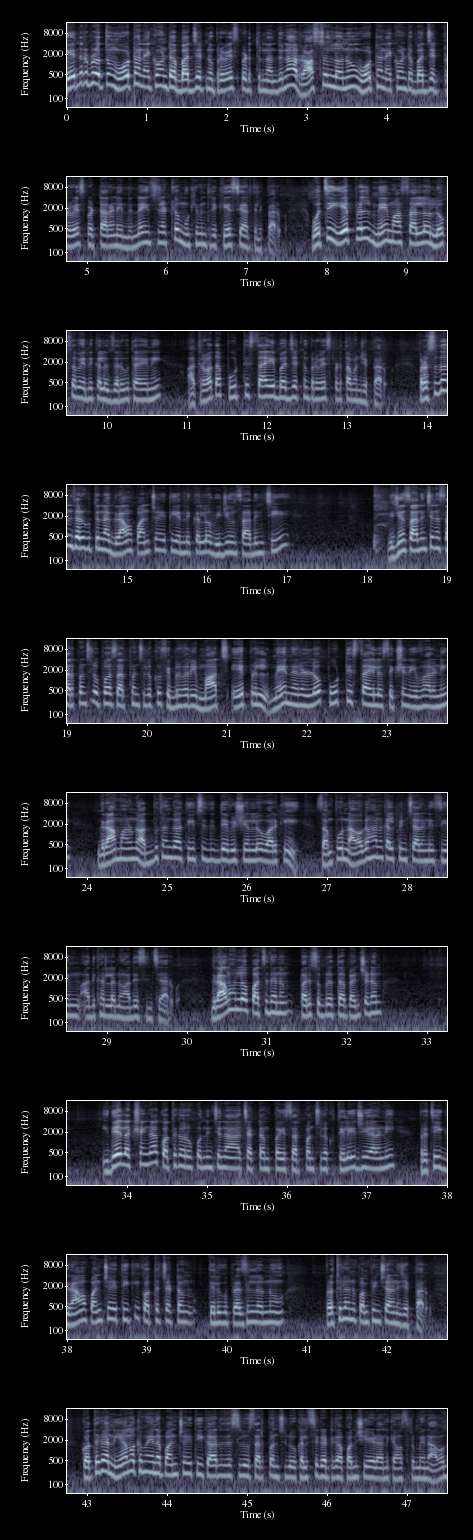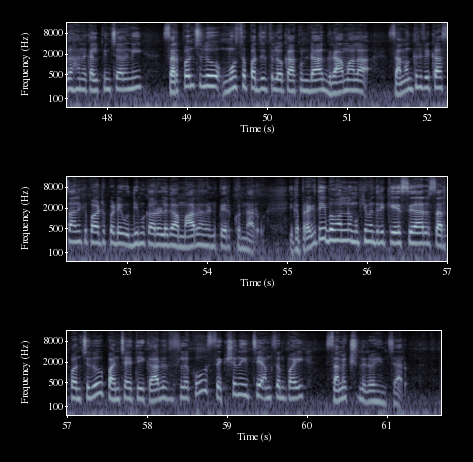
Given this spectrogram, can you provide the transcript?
కేంద్ర ప్రభుత్వం vote on account బడ్జెట్ను ప్రవేశపెడుతున్నందున రాష్ట్రంలోనూ ఓట్ ఆన్ అకౌంట్ బడ్జెట్ ప్రవేశపెట్టాలని నిర్ణయించినట్లు ముఖ్యమంత్రి కేసీఆర్ తెలిపారు. వచ్చే ఏప్రిల్ మే మాసాల్లో లోక్సభ ఎన్నికలు జరుగుతాయని ఆ తర్వాత పూర్తి స్థాయి బడ్జెట్ను ప్రవేశపెడతామని చెప్పారు. ప్రస్తుతం జరుగుతున్న గ్రామ పంచాయతీ ఎన్నికల్లో విజయం సాధించి విజయం సాధించిన సర్పంచులు ఉప సర్పంచులకు ఫిబ్రవరి మార్చ్ ఏప్రిల్ మే నెలల్లో పూర్తి స్థాయిలో శిక్షణ ఇవ్వాలని గ్రామాలను అద్భుతంగా తీర్చిదిద్దే విషయంలో వారికి సంపూర్ణ అవగాహన కల్పించాలని సీఎం అధికారులను ఆదేశించారు. గ్రామాల్లో పచ్చదనం పరిశుభ్రత పెంచడం ఇదే లక్ష్యంగా కొత్తగా రూపొందించిన చట్టంపై సర్పంచులకు తెలియజేయాలని ప్రతి గ్రామ పంచాయతీకి కొత్త చట్టం తెలుగు ప్రజలను ప్రతులను పంపించాలని చెప్పారు. కొత్తగా నియామకమైన పంచాయతీ కార్యదర్శులు సర్పంచులు కలిసికట్టుగా పనిచేయడానికి అవసరమైన అవగాహన కల్పించాలని సర్పంచులు మూస పద్ధతిలో కాకుండా గ్రామాల సమగ్ర వికాసానికి పాటుపడే ఉద్యమకారులుగా మారాలని పేర్కొన్నారు. ఇక ప్రగతి భవన్లో ముఖ్యమంత్రి కేసీఆర్ సర్పంచులు పంచాయతీ కార్యదర్శులకు శిక్షణ ఇచ్చే అంశంపై సమీక్ష నిర్వహించారు.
